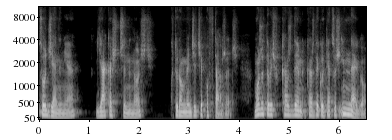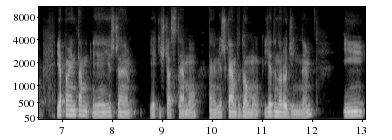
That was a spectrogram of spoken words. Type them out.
codziennie jakaś czynność, którą będziecie powtarzać. Może to być w każdym, każdego dnia coś innego. Ja pamiętam e, jeszcze jakiś czas temu, e, mieszkałem w domu jednorodzinnym i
